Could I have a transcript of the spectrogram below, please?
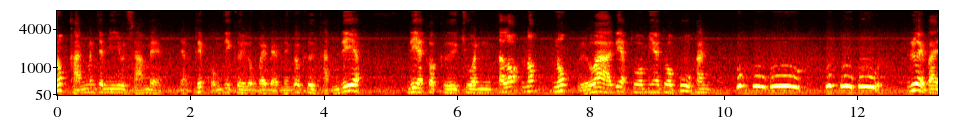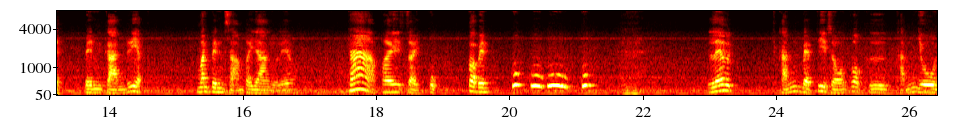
นกขันมันจะมีอยู่สามแบบ อย่างคลิปผมที่เคยลงไปแบบหนึ่งก็คือขันเรียก เรียกก็คือชวนตะเลาะนกนก หรือว่าเรียกตัวเมียตัวผู้กันกุ๊กกูกูกุ๊กกูกูเรื่อยไป เป็นการเรียก มันเป็นสามพยางอยู่แล้ว ถ้าไปใส่กุก ก็เป็นกุ๊กกูกูกุ๊กแล้วขันแบบที่สองก็คือขันโยน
